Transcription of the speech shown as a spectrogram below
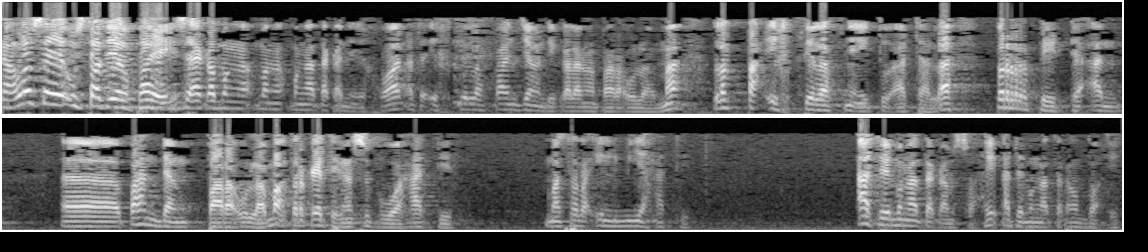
Kalau saya ustadz yang baik, saya akan mengatakannya ikhwan, ada ikhtilaf panjang di kalangan para ulama. Letak ikhtilafnya itu adalah perbedaan e, pandang para ulama terkait dengan sebuah hadis. Masalah ilmiah hadis. Ada yang mengatakan sahih, ada yang mengatakan dhaif.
